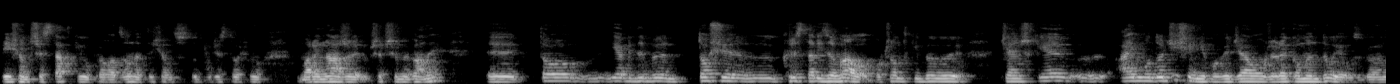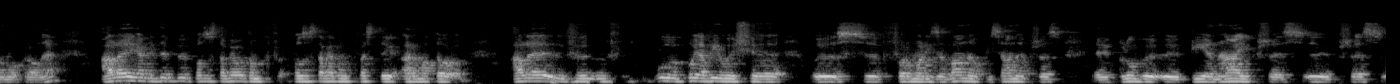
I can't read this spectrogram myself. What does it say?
53 statki uprowadzone, 1128 marynarzy przetrzymywanych. Y, To jak gdyby to się krystalizowało. Początki były ciężkie. AIMO do dzisiaj nie powiedziało, że rekomenduje uzbrojoną ochronę ale jak gdyby pozostawiało tą, pozostawia tą kwestię armatorom. Ale w, w, pojawiły się y, sformalizowane, opisane przez y, kluby y, PNI, przez, przez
